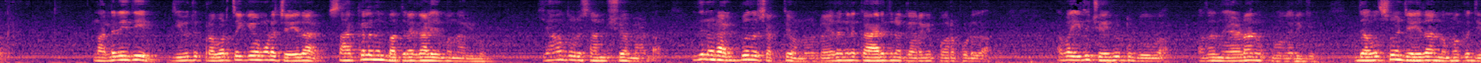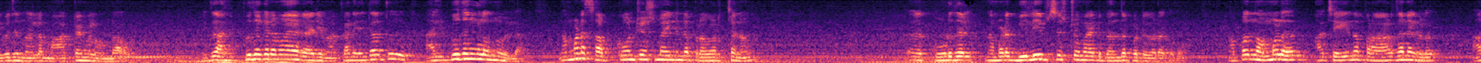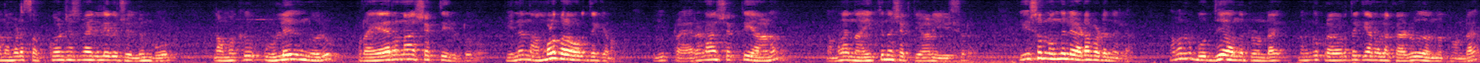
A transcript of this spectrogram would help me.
നല്ല രീതിയിൽ ജീവിതത്തിൽ പ്രവർത്തിക്കുകയും കൂടെ ചെയ്താൽ സകലതും ഭദ്രകാളി അമ്മ നൽകും. യാതൊരു സംശയവും വേണ്ട. ഇതിനൊരു അത്ഭുത ശക്തിയുണ്ട് കേട്ടോ. ഏതെങ്കിലും കാര്യത്തിനൊക്കെ ഇറങ്ങി പുറപ്പെടുക. അപ്പോൾ ഇത് ചെയ്തിട്ട് പോവുക. അത് നേടാൻ ഉപകരിക്കും. ദിവസവും ചെയ്താൽ നമുക്ക് ജീവിതത്തിൽ നല്ല മാറ്റങ്ങൾ ഉണ്ടാവും. ഇത് അത്ഭുതകരമായ കാര്യമാണ്. കാരണം ഇതിന്റെ അകത്ത് അത്ഭുതങ്ങളൊന്നുമില്ല. നമ്മുടെ സബ് കോൺഷ്യസ് മൈൻഡിന്റെ പ്രവർത്തനം കൂടുതൽ നമ്മുടെ ബിലീഫ് സിസ്റ്റവുമായിട്ട് ബന്ധപ്പെട്ട് കിടക്കുന്നു. അപ്പം നമ്മൾ ആ ചെയ്യുന്ന പ്രാർത്ഥനകൾ ആ നമ്മുടെ സബ് കോൺഷ്യസ് മൈൻഡിലേക്ക് ചെല്ലുമ്പോൾ നമുക്ക് ഉള്ളിൽ നിന്നൊരു പ്രേരണാശക്തി കിട്ടുന്നു. പിന്നെ നമ്മൾ പ്രവർത്തിക്കണം. ഈ പ്രേരണാശക്തിയാണ് നമ്മളെ നയിക്കുന്ന ശക്തിയാണ് ഈശ്വരൻ. ഈശ്വരൻ ഒന്നിലും ഇടപെടുന്നില്ല. നമുക്ക് ബുദ്ധി തന്നിട്ടുണ്ട് നമുക്ക് പ്രവർത്തിക്കാനുള്ള കഴിവ് തന്നിട്ടുണ്ട്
